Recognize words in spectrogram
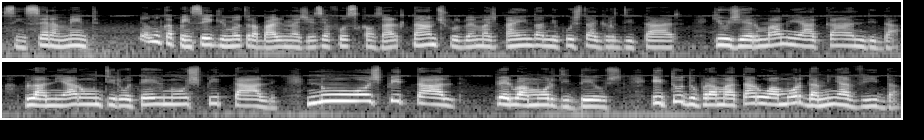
Sinceramente, eu nunca pensei que o meu trabalho na agência fosse causar tantos problemas. Ainda me custa acreditar que o Germano e a Cândida planearam um tiroteio no hospital. No hospital, pelo amor de Deus. E tudo para matar o amor da minha vida.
